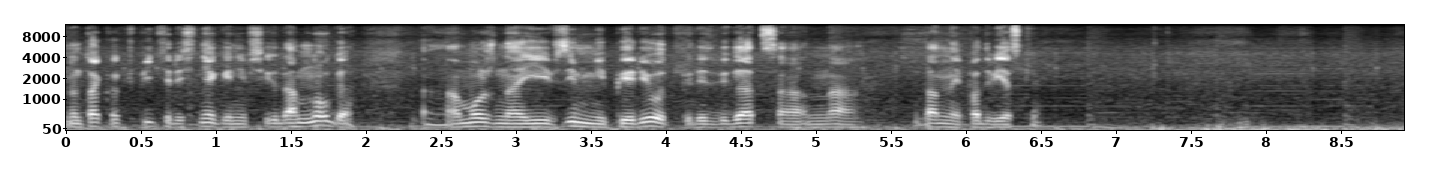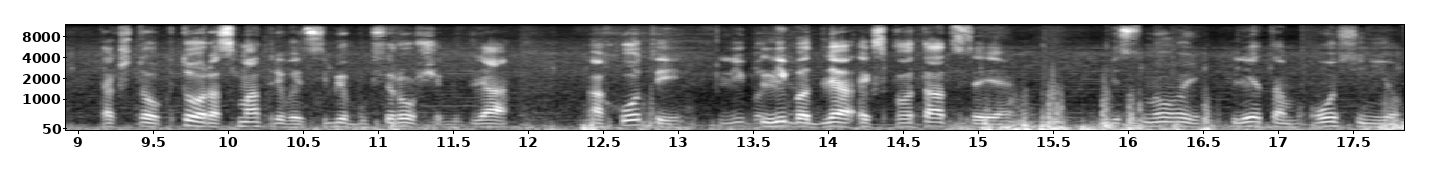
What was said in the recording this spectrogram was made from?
Но так как в Питере снега не всегда много, а можно и в зимний период передвигаться на данной подвеске. Так что, кто рассматривает себе буксировщик для охоты, либо, либо для эксплуатации весной, летом, осенью,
